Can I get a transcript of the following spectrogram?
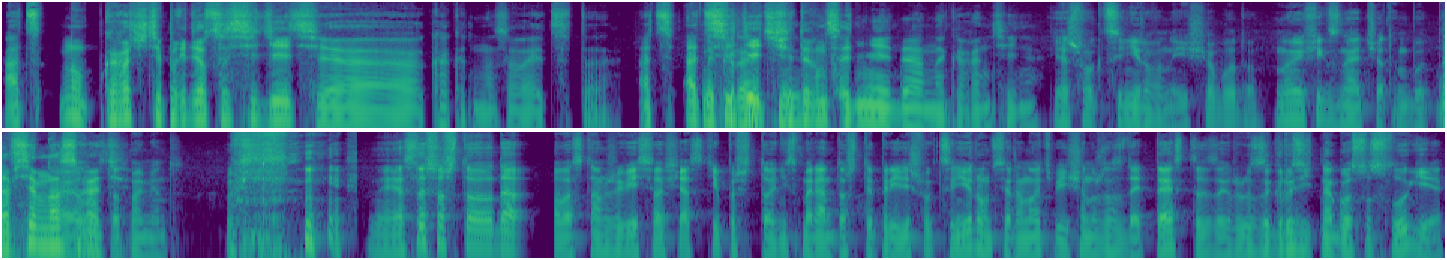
ад- Ну, короче, тебе придется сидеть, э, как это называется-то? Отс- Отсидеть карантине. 14 дней, да, на карантине. Я ж вакцинированный еще буду. Ну и фиг знает, что там будет. Да всем насрать. В тот момент. Я слышал, что да, у вас там же весело сейчас, типа, что несмотря на то, что ты приедешь вакцинирован, все равно тебе еще нужно сдать тесты, загру- загрузить на госуслуги,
